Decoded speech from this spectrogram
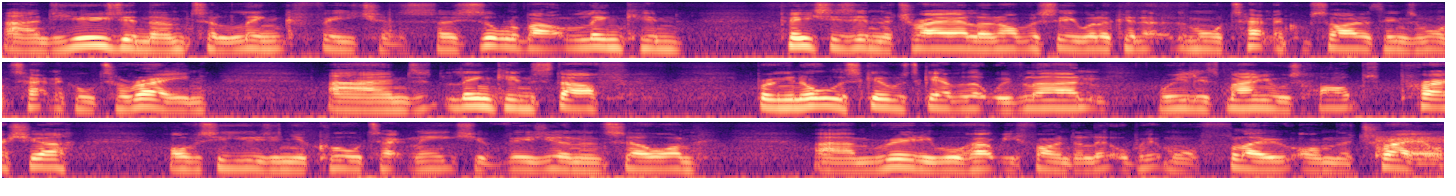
and using them to link features. So is all about linking pieces in the trail and obviously we're looking at the more technical side of things, the more technical terrain and linking stuff, bringing all the skills together that we've learned, wheelies, manuals, hops, pressure, obviously using your core techniques, your vision and so on. Um, really will help you find a little bit more flow on the trail.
